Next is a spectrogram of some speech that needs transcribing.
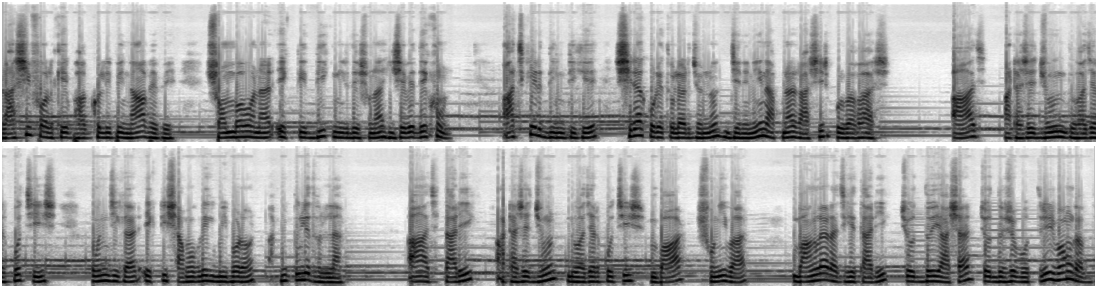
রাশিফলকে ভাগ্যলিপি না ভেবে সম্ভাবনার একটি দিক নির্দেশনা হিসেবে দেখুন। আজকের দিনটিকে সেরা করে তোলার জন্য জেনে নিন আপনার রাশির পূর্বাভাস। আজ আঠাশে জুন দু হাজার পঁচিশ, পঞ্জিকার একটি সামগ্রিক বিবরণ আমি তুলে ধরলাম। আজ তারিখ আঠাশে জুন দু হাজার পঁচিশ বার শনিবার, বাংলার আজকে তারিখ চোদ্দোই আষাঢ় চোদ্দোশো বত্রিশ বঙ্গাব্দ।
